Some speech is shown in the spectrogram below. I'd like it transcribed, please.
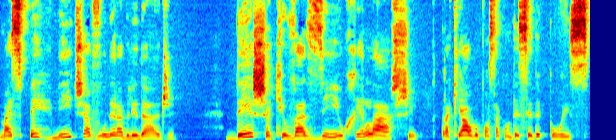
mas permite a vulnerabilidade. Deixa que o vazio relaxe para que algo possa acontecer depois.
